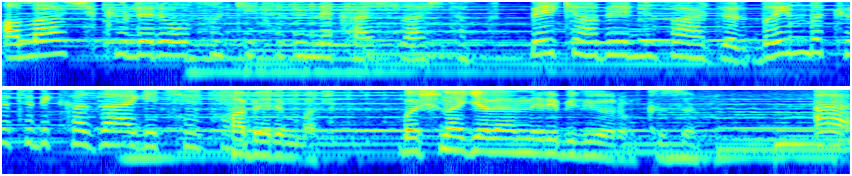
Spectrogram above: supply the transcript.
Allah'a şükürler olsun ki sizinle karşılaştım. Belki haberiniz vardır. Dayım da kötü bir kaza geçirdi. Haberim var. Başına gelenleri biliyorum kızım. Aa,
